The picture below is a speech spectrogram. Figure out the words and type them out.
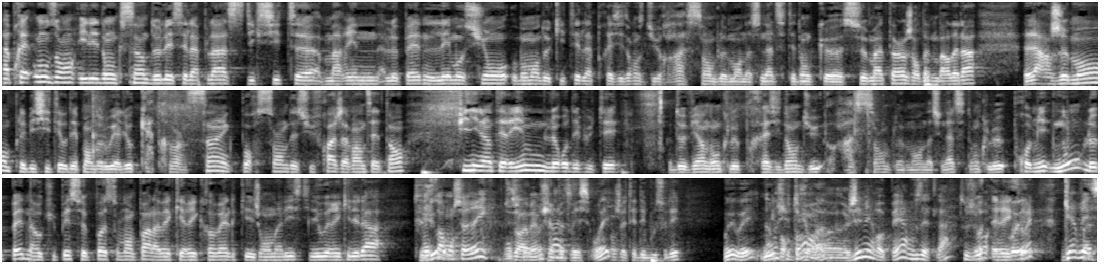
Après 11 ans, il est donc sain de laisser la place, dixit Marine Le Pen. L'émotion au moment de quitter la présidence du Rassemblement national, c'était donc euh, ce matin. Jordan Bardella, largement plébiscité aux dépens de Louis Alliot, 85% des suffrages à 27 ans. Fini l'intérim, l'eurodéputé devient donc le président du Rassemblement national. C'est donc le premier. Non, Le Pen a occupé ce poste. On en parle avec Eric Revel, qui est journaliste. Il est où Eric Il est là. Bonsoir mon cher Eric. Bonsoir, la mon cher. Patrice. Oui. J'étais déboussolé. Oui, oui, non, Et je suis pourtant, toujours là. euh, j'ai mes repères, vous êtes là, toujours. Eric Ouais. Revel. Gabriel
